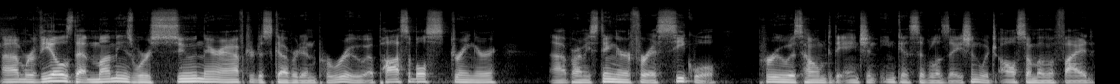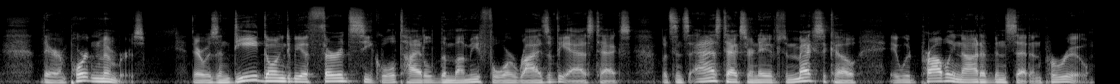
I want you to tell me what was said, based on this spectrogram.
Um, reveals that mummies were soon thereafter discovered in Peru, a possible stringer, uh, pardon me, stinger for a sequel. Peru is home to the ancient Inca civilization, which also mummified their important members. There was indeed going to be a third sequel titled The Mummy 4 Rise of the Aztecs, but since Aztecs are native to Mexico, it would probably not have been set in Peru.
